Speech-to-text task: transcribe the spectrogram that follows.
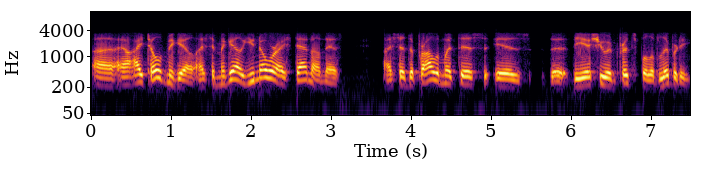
uh, I told Miguel, I said, Miguel, you know where I stand on this. I said, the problem with this is the the issue and principle of liberty.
